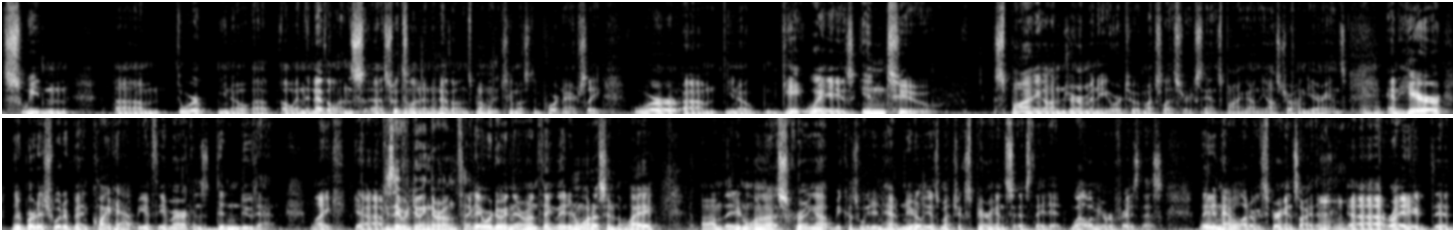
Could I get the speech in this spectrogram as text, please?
Sweden um, were, you know, uh, oh, and the Netherlands, uh, Switzerland and the Netherlands, probably the two most important actually, were, um, you know, gateways into spying on Germany or to a much lesser extent spying on the Austro-Hungarians. And here, the British would have been quite happy if the Americans didn't do that. Like, um, Because they were doing their own thing. they were doing their own thing. They didn't want us in the way. Um, they didn't want us screwing up because we didn't have nearly as much experience as they did. Well, let me rephrase this. They didn't have a lot of experience either, uh, right? It, it-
